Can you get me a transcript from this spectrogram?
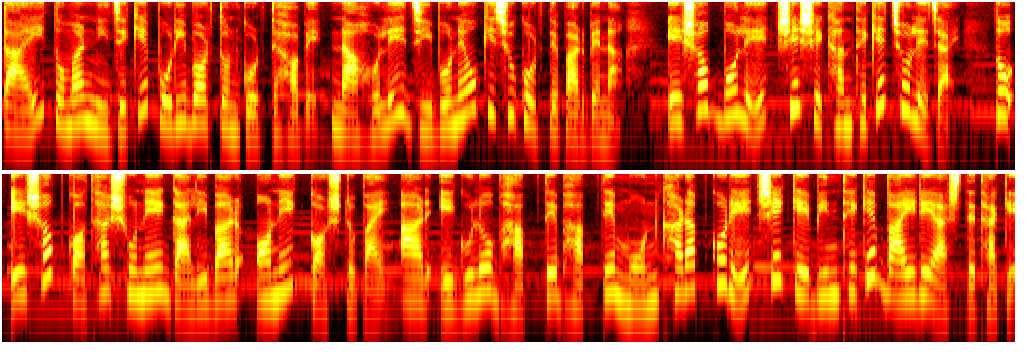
তাই তোমার নিজেকে পরিবর্তন করতে হবে, না হলে জীবনেও কিছু করতে পারবে না। এসব বলে সে সেখান থেকে চলে যায়। তো এসব কথা শুনে গালিবার অনেক কষ্ট পায়, আর এগুলো ভাবতে ভাবতে মন খারাপ করে সে কেবিন থেকে বাইরে আসতে থাকে।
